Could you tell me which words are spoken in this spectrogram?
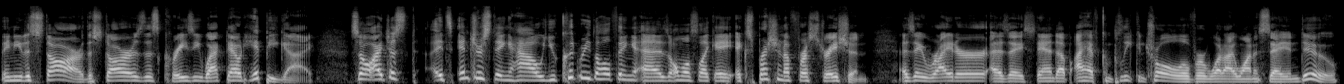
They need a star. The star is this crazy, whacked out hippie guy. So I just, it's interesting how you could read the whole thing as almost like a expression of frustration. As a writer, as a stand up, I have complete control over what I want to say and do.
